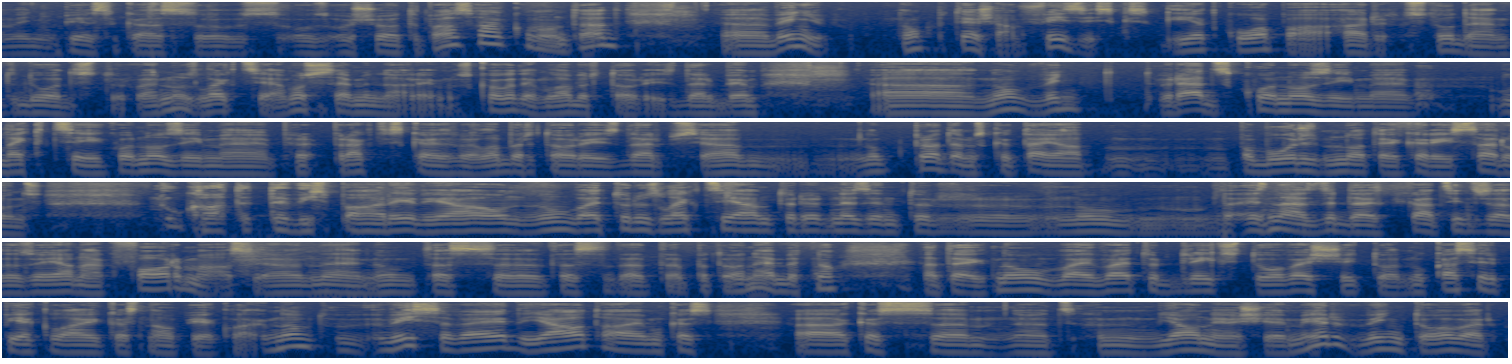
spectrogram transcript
viņi piesakās uz, uz, uz šo pasākumu, un tad viņi nu, tiešām fiziski iet kopā ar studentu, dodas tur vai nu uz lekcijām, uz semināriem, uz kaut kādiem laboratorijas darbiem. Uh, nu, viņi redz, ko nozīmē lekcija, ko nozīmē praktiskais vai laboratorijas darbs. Jā. Nu, protams, ka tajā pa būrismu notiek arī sarunas. Nu, kā te vispār ir? Jā, un, nu, vai tur uz lekcijām tur ir, nezinu, tur, nu, es neesmu dzirdējis, ka kāds interesētos, vai jānāk formās. Jā, nē, nu, tas, tas tā, tā, par to nē, bet, nu, tā teikt, nu, vai, vai tur drīkst to vai šito, nu, kas ir pieklājīgi, kas nav pieklājīgi. Nu, visa veida jautājumi, kas, kas jauniešiem ir, viņi to var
